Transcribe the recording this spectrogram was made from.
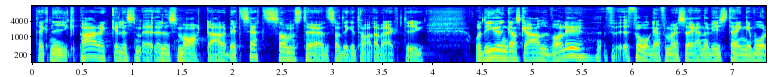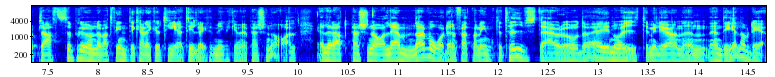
teknikpark eller, eller smarta arbetssätt som stöds av digitala verktyg. Och det är ju en ganska allvarlig fråga får man säga när vi stänger vårdplatser på grund av att vi inte kan rekrytera tillräckligt mycket med personal. Eller att personal lämnar vården för att man inte trivs där och då är ju nog IT-miljön en, en del av det.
